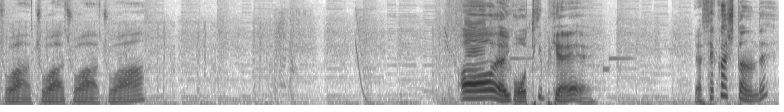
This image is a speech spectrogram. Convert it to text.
좋아, 좋아, 좋아, 좋아. 어, 야, 이거 어떻게 피해? 야, 색깔이 다는데?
